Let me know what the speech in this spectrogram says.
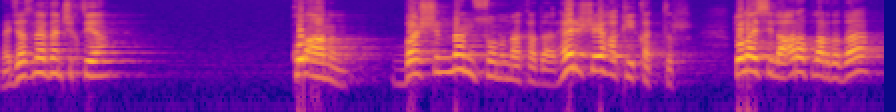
Mecaz nereden çıktı ya? Kur'an'ın başından sonuna kadar her şey hakikattır. Dolayısıyla Araplarda da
